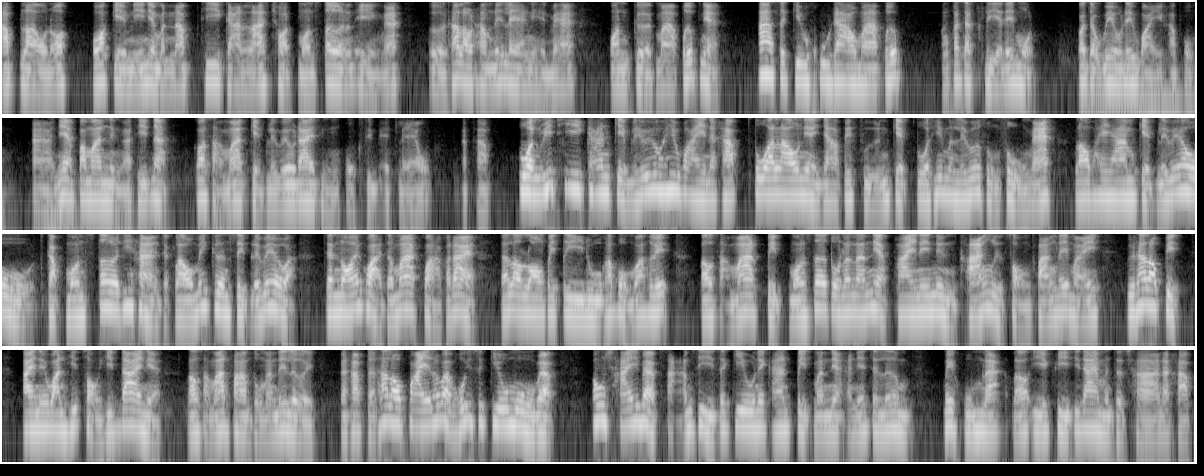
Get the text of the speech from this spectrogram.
อัพเราเนาะเพราะว่าเกมนี้เนี่ยมันนับที่การ last shot monster นั่นเองนะเออถ้าเราทำได้แรงเนี่ยเห็นไหมฮะมอนเกิดมาปุ๊บเนี่ยถ้าสกิลคูลดาวมาปุ๊บ มันก็จะเคลียร์ได้หมด ก็จะเวลได้ไวครับผม อ่าเนี่ยประมาณ 1 อาทิตย์น่ะก็สามารถเก็บเลเวลได้ถึง 61 แล้วนะครับส่วนวิธีการเก็บเลเวลให้ไวนะครับ ตัวเราเนี่ยอย่าไปฝืนเก็บตัวที่มันเลเวลสูงๆนะ เราพยายามเก็บเลเวลกับมอนสเตอร์ที่ห่างจากเราไม่เกิน 10เลเวลอะ จะน้อยกว่าจะมากกว่าก็ได้ แล้วเราลองไปตีดูครับผมว่าเฮ้ยเราสามารถปิดมอนสเตอร์ตัวนั้นๆเนี่ยภายใน 1 ครั้งหรือ 2 ครั้งได้ไหม คือถ้าเราปิดภายในวันฮิต2ฮิตได้เนี่ย เราสามารถฟาร์มตรงนั้นได้เลย นะครับแต่ถ้าเราไปแล้วแบบเฮ้ยสกิลหมู่แบบต้องใช้แบบ 3-4 สกิลในการปิดมันเนี่ย อันนี้จะเริ่มไม่คุ้มละ แล้ว EXP ที่ได้มันจะช้านะครับ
